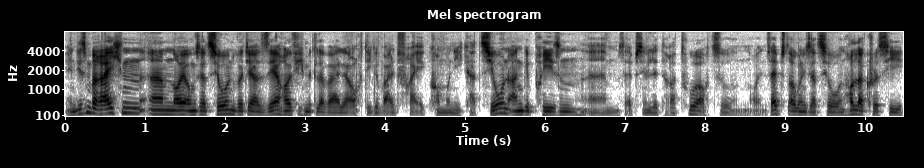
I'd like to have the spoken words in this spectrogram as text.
In diesen Bereichen ähm, neue Organisation wird ja sehr häufig mittlerweile auch die gewaltfreie Kommunikation angepriesen, ähm, selbst in Literatur auch zur neuen Selbstorganisation, Holacracy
